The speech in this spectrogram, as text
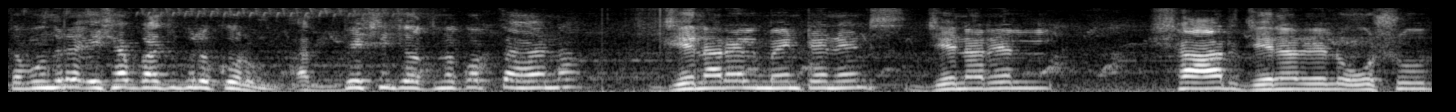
তো বন্ধুরা, এইসব গাছগুলো করুন। আর বেশি যত্ন করতে হয় না। জেনারেল মেনটেনেন্স জেনারেল সার জেনারেল ওষুধ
